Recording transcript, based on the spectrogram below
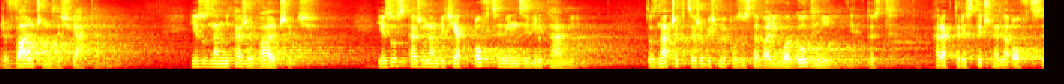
że walczą ze światem. Jezus nam nie każe walczyć. Jezus każe nam być jak owce między wilkami. To znaczy chce, żebyśmy pozostawali łagodni. To jest charakterystyczne dla owcy.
